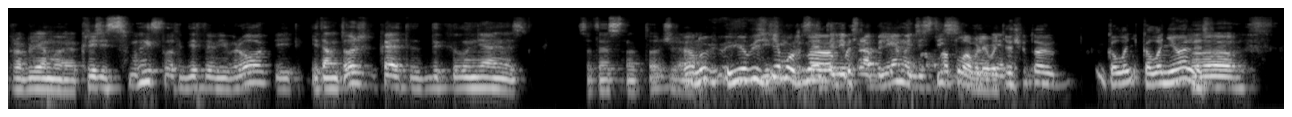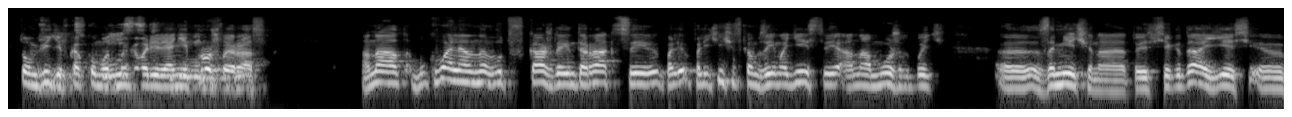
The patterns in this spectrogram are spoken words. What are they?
проблемы, кризис смыслов где-то в Европе, и там тоже какая-то деколониальность. Соответственно, тот же... Да, ну, ее везде можно это ли проблема действительно... Отлавливать. Я считаю, колони... колониальность а, в том виде, в каком вот мы говорили о ней в прошлый раз, она буквально вот в каждой интеракции, политическом взаимодействии, она может быть замечено, то есть всегда есть э,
